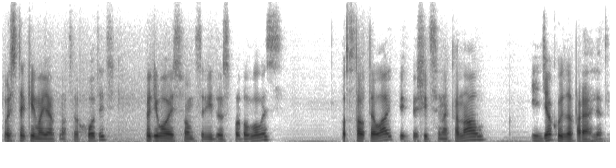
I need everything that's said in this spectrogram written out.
Ось такий маяк у нас виходить. Сподіваюсь, вам це відео сподобалось. Поставте лайк, підпишіться на канал і дякую за перегляд.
